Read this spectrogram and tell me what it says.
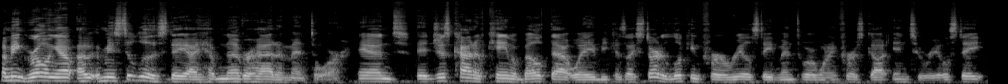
I mean, growing up, I mean, still to this day, I have never had a mentor. And it just kind of came about that way because I started looking for a real estate mentor when I first got into real estate.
